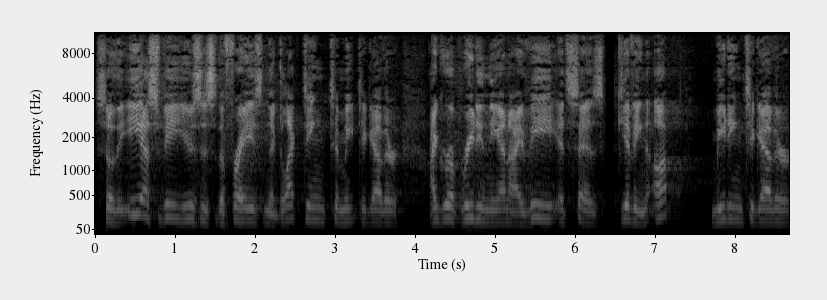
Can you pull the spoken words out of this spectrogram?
So the ESV uses the phrase neglecting to meet together. I grew up reading the NIV. It says giving up, meeting together.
